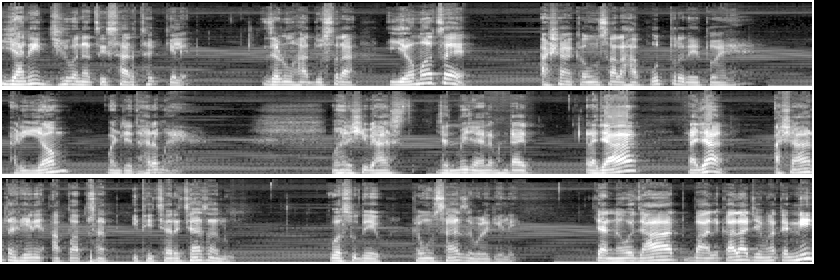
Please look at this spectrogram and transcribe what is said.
याने जीवनाचे सार्थक केले. जणू हा दुसरा यमच आहे अशा कंसाला हा पुत्र देतोय. आणि यम म्हणजे धर्म आहे. महर्षी व्यास जन्मेजयाला म्हणतायत राजा राजा अशा तऱ्हेने आपापसात इथे चर्चा चालू. वसुदेव कंसाजवळ गेले. त्या नवजात बालकाला जेव्हा त्यांनी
